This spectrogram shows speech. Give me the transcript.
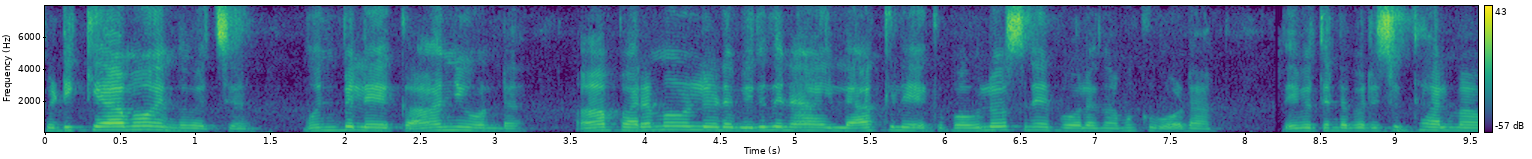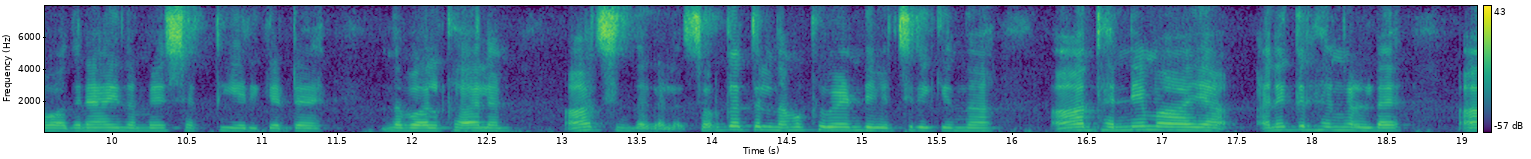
പിടിക്കാമോ എന്ന് വെച്ച് മുൻപിലേക്ക് ആഞ്ഞുകൊണ്ട് ആ പരമവള്ളിയുടെ ബിരുദിനായി ലാക്കിലേക്ക് പൗലോസിനെ പോലെ നമുക്ക് ഓടാം. ദൈവത്തിന്റെ പരിശുദ്ധാത്മാവ് അതിനായി നമ്മെ ശക്തീകരിക്കട്ടെ എന്ന പോൽക്കാലം ആ ചിന്തകൾ. സ്വർഗത്തിൽ നമുക്ക് വേണ്ടി വെച്ചിരിക്കുന്ന ആ ധന്യമായ അനുഗ്രഹങ്ങളുടെ ആ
